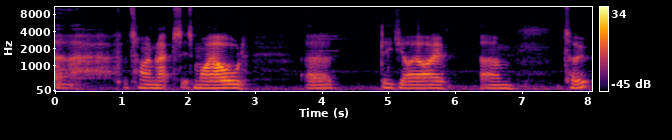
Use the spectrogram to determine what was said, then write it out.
uh, for time lapse. It's my old uh, DJI um, 2.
